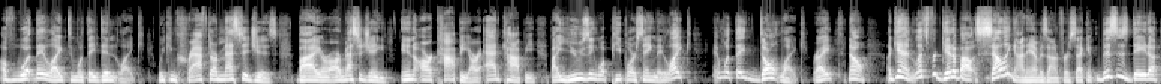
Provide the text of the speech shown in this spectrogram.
of what they liked and what they didn't like. We can craft our messages by or our messaging in our copy, our ad copy by using what people are saying they like and what they don't like, right? Now, Again, let's forget about selling on Amazon for a second. This is data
